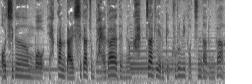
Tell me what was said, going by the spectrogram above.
어 지금 뭐 약간 날씨가 좀 밝아야 되면 갑자기 이렇게 구름이 걷힌다든가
